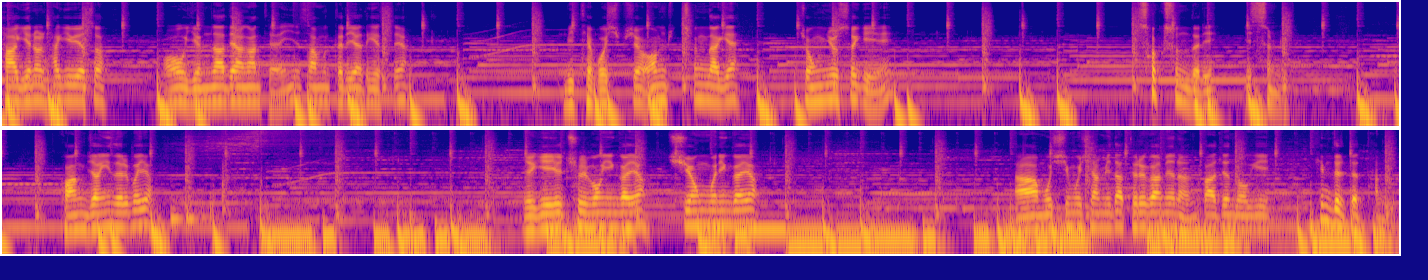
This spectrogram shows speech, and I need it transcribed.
확인을 하기 위해서 오, 염라대왕한테 인사 한번 드려야 되겠어요. 밑에 보십시오. 엄청나게 종류석이 석순들이 있습니다. 광장이 넓어요. 여기 일출봉인가요? 지옥문인가요? 아 무시무시합니다. 들어가면 은 빠져나오기 힘들 듯합니다.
